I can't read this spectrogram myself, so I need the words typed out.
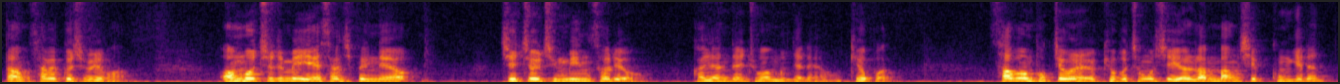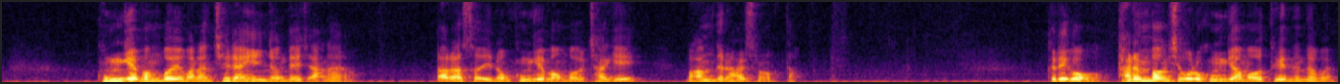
다음 491번 업무 추진 및 예산 집행 내역, 지출 증빙 서류, 관련된 종합 문제네요. 기업번 4번 복제물 교부 청구 시 열람 방식 공개는 공개 방법에 관한 재량이 인정되지 않아요. 따라서 이런 공개 방법을 자기 마음대로 할 수는 없다. 그리고 다른 방식으로 공개하면 어떻게 된다고요?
